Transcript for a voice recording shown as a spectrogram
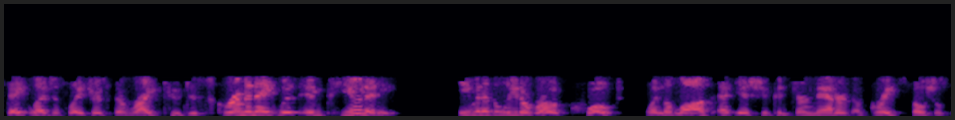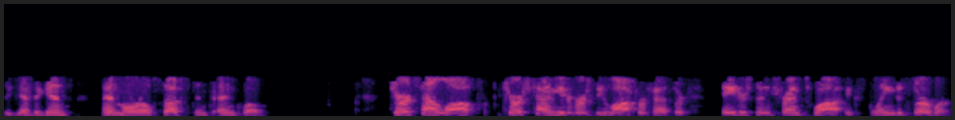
state legislatures the right to discriminate with impunity, even as Alito wrote, quote, when the laws at issue concern matters of great social significance and moral substance, end quote. Georgetown, law, Georgetown University law professor Aderson Francois explained to Serwer,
